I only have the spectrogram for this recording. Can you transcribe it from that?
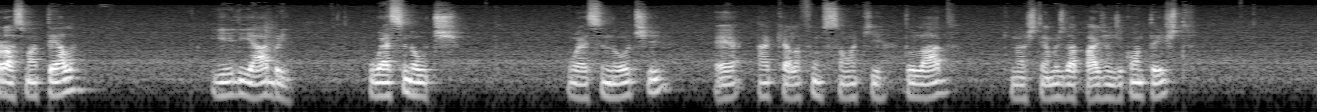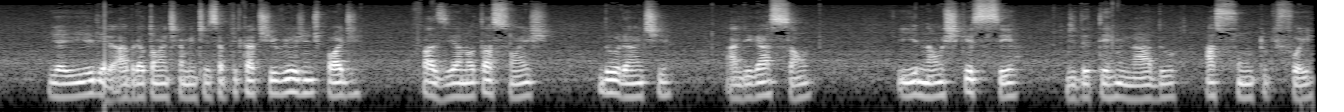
próximo à tela e ele abre o S-Note. O S-Note é aquela função aqui do lado que nós temos da página de contexto e aí ele abre automaticamente esse aplicativo e a gente pode fazer anotações durante a ligação e não esquecer de determinado assunto que foi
